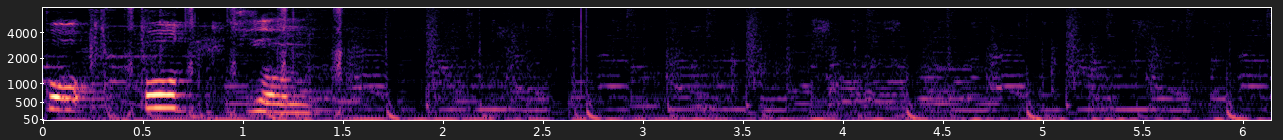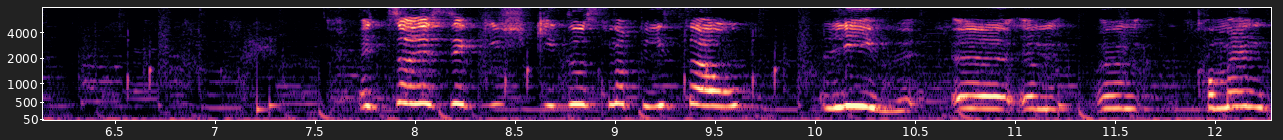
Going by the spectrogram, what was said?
Po, potion. I co jest jakiś kidus napisał leave. Y, ym, ym, komend,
